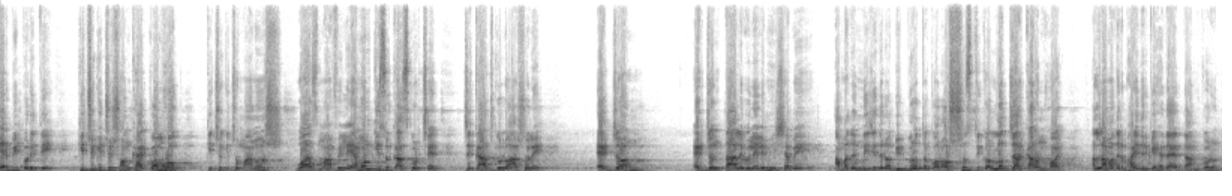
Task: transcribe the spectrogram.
এর বিপরীতে কিছু কিছু সংখ্যায় কম হোক, কিছু কিছু মানুষ ওয়াজ মাহফিলে এমন কিছু কাজ করছেন যে কাজগুলো আসলে একজন একজন তালিবুল এলিম হিসাবে আমাদের নিজেদেরও বিব্রতকর, অস্বস্তিকর, লজ্জার কারণ হয়। আল্লাহ আমাদের ভাইদেরকে হেদায়েত দান করুন।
